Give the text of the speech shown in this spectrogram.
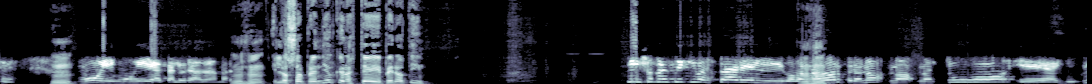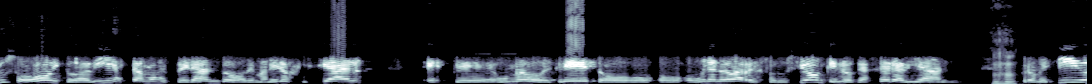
Mm. muy, muy acalorada, Martín. ¿Lo sorprendió que no esté Perotti? Sí, yo pensé que iba a estar el gobernador, pero no, no, no estuvo. Eh, incluso hoy todavía estamos esperando de manera oficial este, un nuevo decreto o, una nueva resolución, que es lo que ayer habían prometido.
